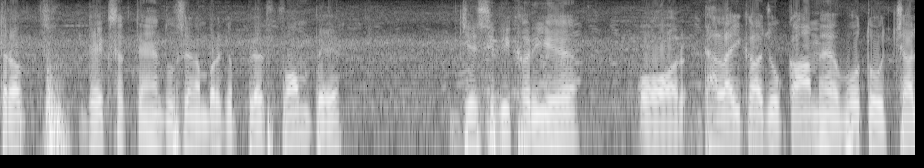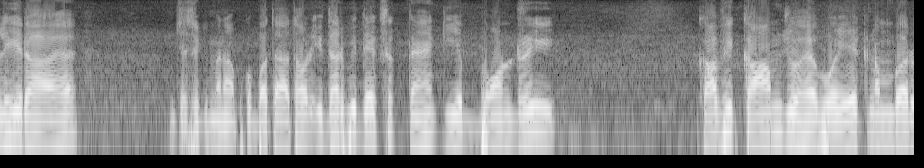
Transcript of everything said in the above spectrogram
तरफ़ देख सकते हैं दूसरे नंबर के प्लेटफॉर्म पे जेसीबी खड़ी है और ढलाई का जो काम है वो तो चल ही रहा है जैसे कि मैंने आपको बताया था। और इधर भी देख सकते हैं कि ये बाउंड्री का भी काम जो है वो एक नंबर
